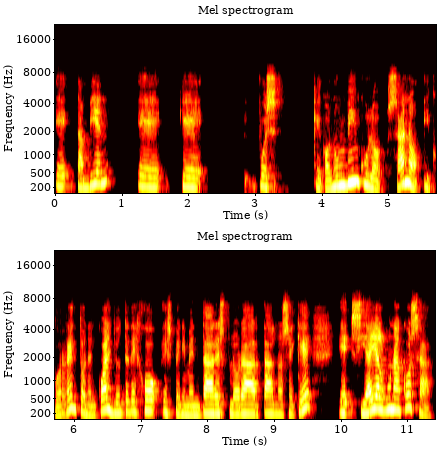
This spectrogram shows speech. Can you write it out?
eh, también eh, que, pues, que con un vínculo sano y correcto en el cual yo te dejo experimentar, explorar, tal, no sé qué, eh, si hay alguna cosa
